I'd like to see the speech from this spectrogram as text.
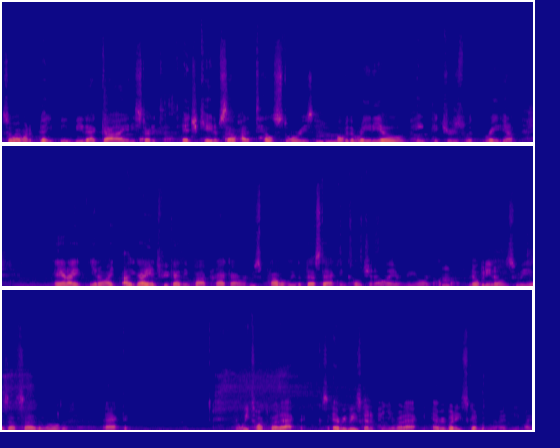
so I want to be, be, be that guy. And he started to educate himself how to tell stories Mhm. over the radio, paint pictures with radio, you know. And I, you know, I, I, I interviewed a guy named Bob Krakower, who's probably the best acting coach in LA or New York. Hmm. Nobody knows who he is outside the world of acting. And we talked about acting because everybody's got an opinion about acting. Everybody's got, you know, my,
